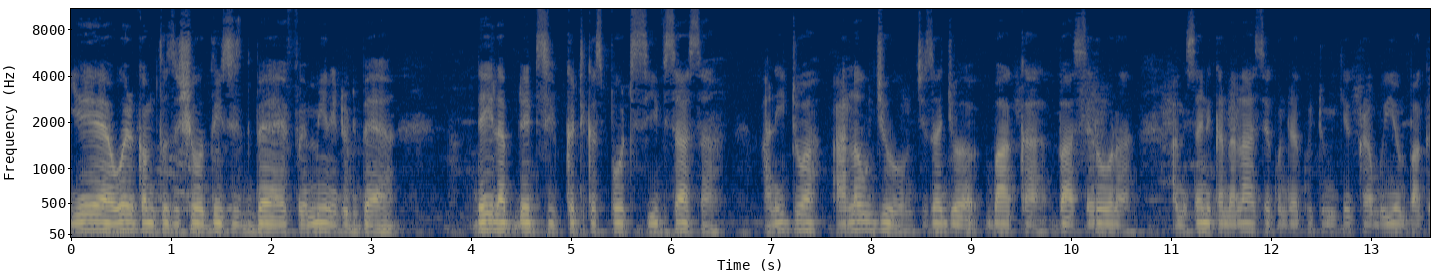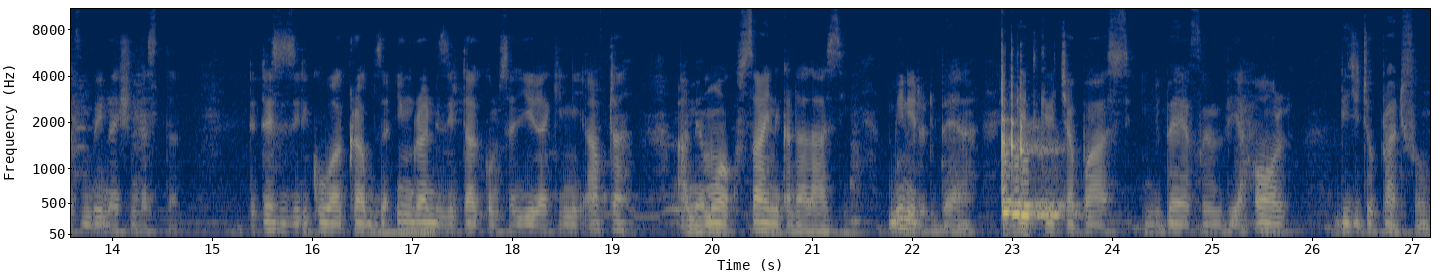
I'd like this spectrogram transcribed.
Yeah, welcome to the show. This is the Bear FM. Mimi naitwa the Bear. Daily updates katika sports hivi sasa. Anaitwa Araujo, mchezaji wa Barca Barcelona, amesaini kandarasi ya kuendelea kuitumikia klabu hiyo mpaka 2026. Tetesi zilikuwa klabu za England zilitaka kumsajili, lakini after ameamua kusaini kandarasi. Mimi naitwa Bear. Get catch up us in the Bear FM via all digital platform.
